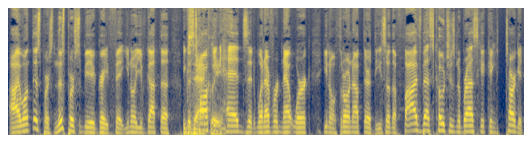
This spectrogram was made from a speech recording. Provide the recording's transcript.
I want this person. This person would be a great fit. You know, you've got the the talking heads at whatever network, you know, throwing out there. These are the five best coaches Nebraska can target.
